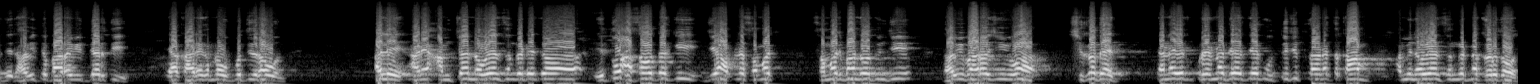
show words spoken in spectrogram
जे दहावी ते बारावी विद्यार्थी या कार्यक्रमाला उपस्थित राहून आले आणि आमच्या नवयान संघटनेचा हेतू असा होता की जे आपल्या समाज समाज बांधवातून जी दहावी बारावीची युवा शिकत आहेत त्यांना एक प्रेरणा द्यायचं एक उत्तेजित करण्याचं काम आम्ही नवयान संघटना करत आहोत.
